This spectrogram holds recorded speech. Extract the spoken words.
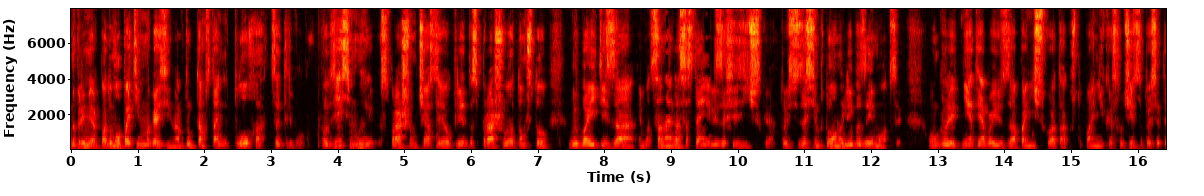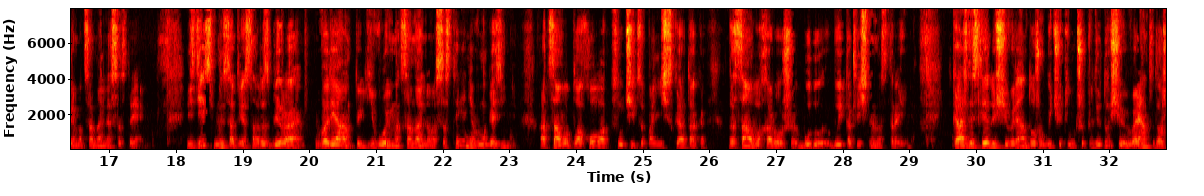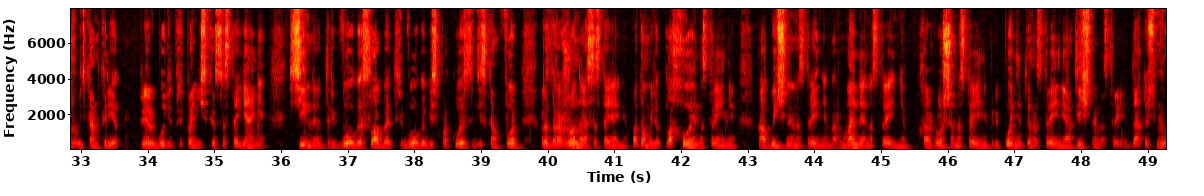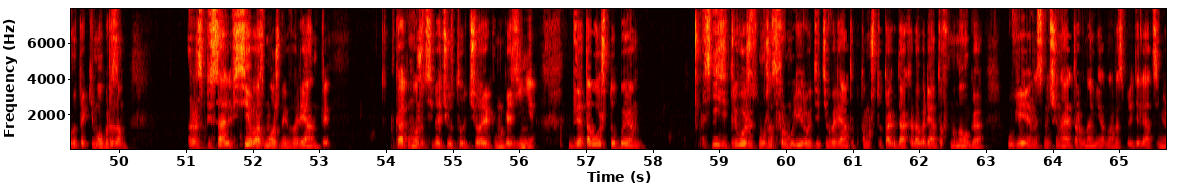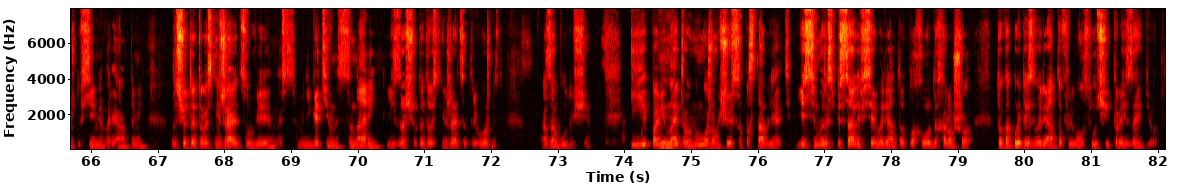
Например, подумал пойти в магазин, а вдруг там станет плохо, С тревога. Вот здесь мы спрашиваем, часто я у клиента спрашиваю о том, что вы боитесь за эмоциональное состояние или за физическое, то есть за симптомы, либо за эмоции. Он говорит, нет, я боюсь за паническую атаку, что паника случится, то есть это эмоциональное состояние. И здесь мы, соответственно, разбираем варианты его эмоционального состояния в магазине. От самого плохого случится паническая атака, до самого хорошего буду, будет отличное настроение. Каждый следующий вариант должен быть чуть лучше предыдущего, и варианты должны быть конкретны. Например, будет предпаническое состояние, сильная тревога, слабая тревога, беспокойство, дискомфорт, раздраженное состояние. Потом идет плохое настроение, обычное настроение, нормальное настроение, хорошее настроение, приподнятое настроение, отличное настроение. Да? То есть мы вот таким образом расписали все возможные варианты, как может себя чувствовать человек в магазине, для того, чтобы снизить тревожность, нужно сформулировать эти варианты, потому что тогда, когда вариантов много, уверенность начинает равномерно распределяться между всеми вариантами. За счет этого снижается уверенность в негативный сценарий, и за счет этого снижается тревожность за будущее. И помимо этого мы можем еще и сопоставлять. Если мы расписали все варианты от плохого до хорошего, то какой-то из вариантов в любом случае произойдет.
